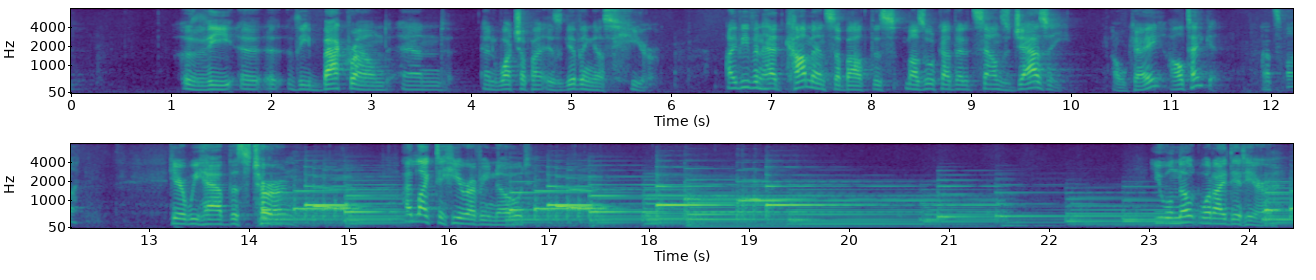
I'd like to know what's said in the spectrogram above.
the, uh, uh, the background and, and what Chopin is giving us here. I've even had comments about this mazurka that it sounds jazzy. Okay, I'll take it. That's fine. Here we have this turn. I'd like to hear every note. You will note what I did here.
